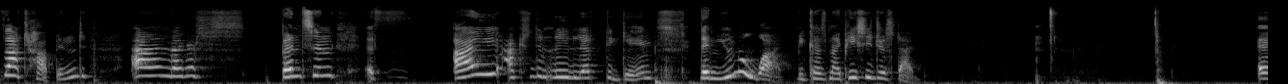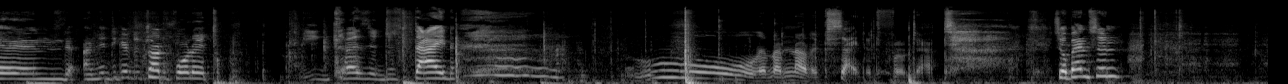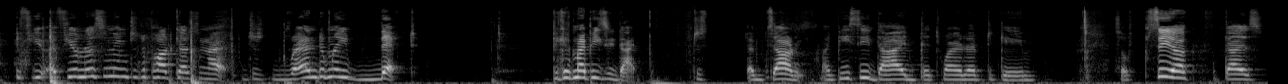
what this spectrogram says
that happened. And I guess, Benson, if I accidentally left the game, then you know why. Because my PC just died. And I need to get the charger for it. Because it just died. Ooh, and I'm not excited for that. So, Benson, if you if you're listening to the podcast and I just randomly left because my PC died. Just, I'm sorry. My PC died. That's why I left the game. So, see ya, guys.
